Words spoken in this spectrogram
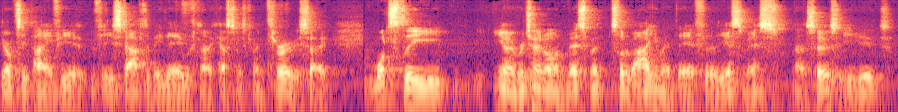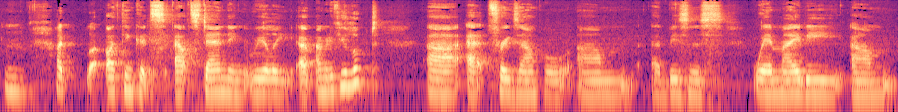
you're obviously paying for your, for your staff to be there with no customers coming through. So, what's the you know return on investment sort of argument there for the SMS uh, service that you use? Mm. I, I, think it's outstanding. Really, I mean, if you looked uh, at, for example, um, a business where maybe um,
